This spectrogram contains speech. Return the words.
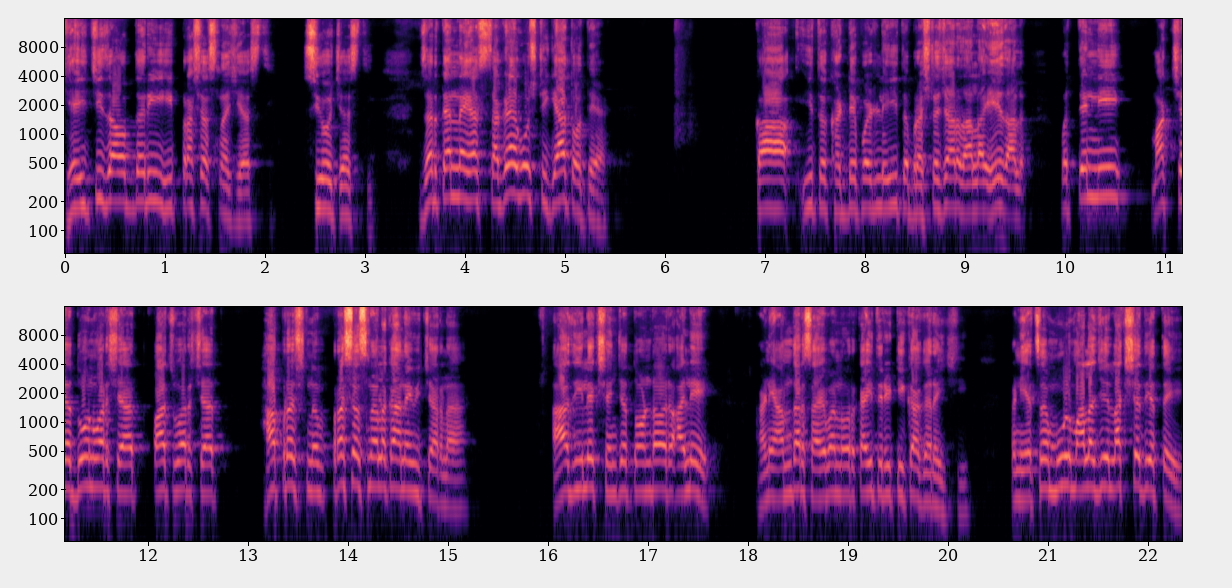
घ्यायची जबाबदारी ही प्रशासनाची असते सीओची असते. जर त्यांना या सगळ्या गोष्टी ज्ञात होत्या का इथं खड्डे पडले इथं भ्रष्टाचार झाला हे झालं मग त्यांनी मागच्या दोन वर्षात पाच वर्षात हा प्रश्न प्रशासनाला का नाही विचारला? आज इलेक्शनच्या तोंडावर आले आणि आमदार साहेबांवर काहीतरी टीका करायची. पण याचं मूळ मला जे लक्षात येतंय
